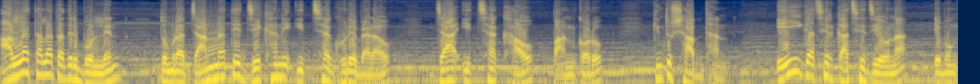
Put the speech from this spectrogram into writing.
আল্লাহ তালা তাদের বললেন তোমরা জান্নাতে যেখানে ইচ্ছা ঘুরে বেড়াও, যা ইচ্ছা খাও, পান করো, কিন্তু সাবধান, এই গাছের কাছে যেও না এবং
